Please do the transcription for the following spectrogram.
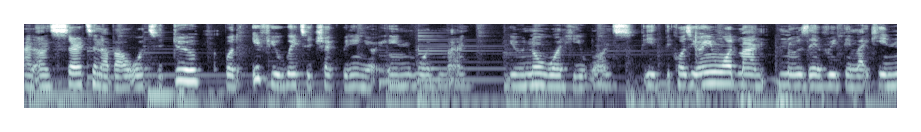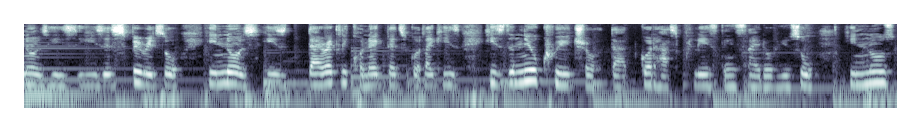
and uncertain about what to do, but if you wait to check within your inward man, you know what he wants. It because your inward man knows everything. Like he knows he's he's a spirit so he knows he's directly connected to god. Like he's he's the new creature that god has placed inside of you. So he knows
